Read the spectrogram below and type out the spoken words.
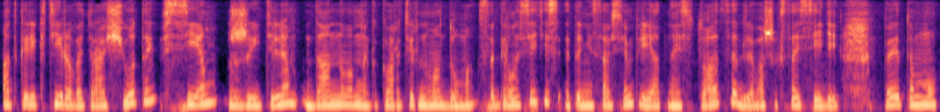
откорректировать расчеты всем жителям данного многоквартирного дома. Согласитесь, это не совсем приятная ситуация для ваших соседей. Поэтому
